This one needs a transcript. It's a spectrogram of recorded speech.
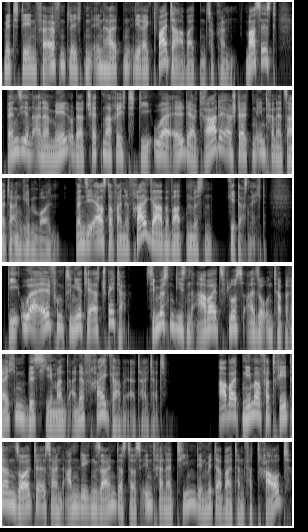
mit den veröffentlichten Inhalten direkt weiterarbeiten zu können. Was ist, wenn Sie in einer Mail- oder Chatnachricht die URL der gerade erstellten Intranetseite angeben wollen? Wenn Sie erst auf eine Freigabe warten müssen, geht das nicht. Die URL funktioniert ja erst später. Sie müssen diesen Arbeitsfluss also unterbrechen, bis jemand eine Freigabe erteilt hat. Arbeitnehmervertretern sollte es ein Anliegen sein, dass das Intranet-Team den Mitarbeitern vertraut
